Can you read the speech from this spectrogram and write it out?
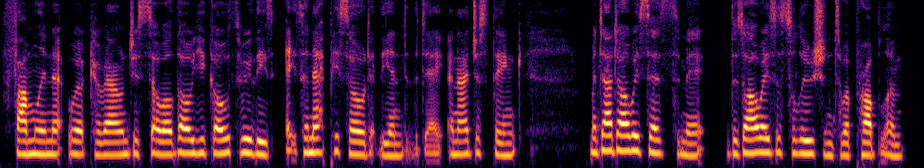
family network around you. So although you go through these, it's an episode at the end of the day. And I just think my dad always says to me, "There's always a solution to a problem."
